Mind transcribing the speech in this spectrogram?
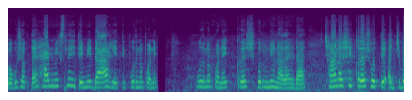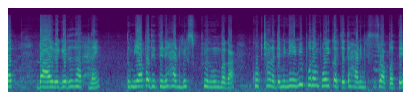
बघू शकता हँडमिक्सने इथे मी डाळ आहे ती पूर्णपणे पूर्णपणे क्रश करून घेणार आहे डाळ. छान अशी क्रश होते अजिबात डाळ वगैरे राहत नाही. तुम्ही या पद्धतीने हँडमिक्स फिरवून बघा. खूप छान होते. मी नेहमी पुरणपोळी करते तर हँडमिक्सच वापरते.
